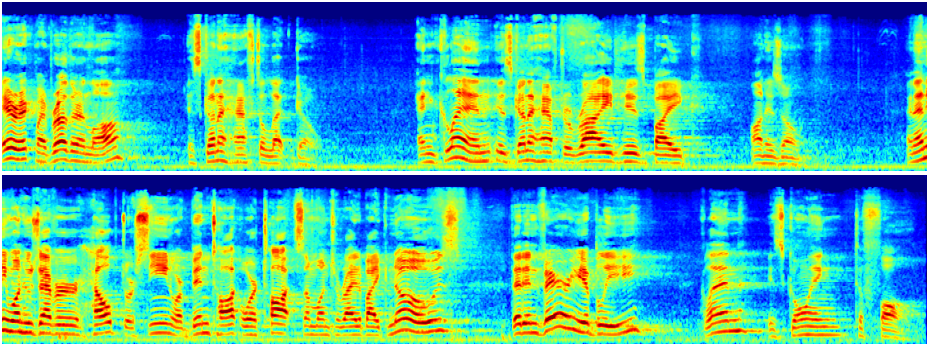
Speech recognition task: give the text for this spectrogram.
Eric, my brother in law, is going to have to let go. And Glenn is going to have to ride his bike on his own. And anyone who's ever helped or seen or been taught or taught someone to ride a bike knows that invariably Glenn is going to fall.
